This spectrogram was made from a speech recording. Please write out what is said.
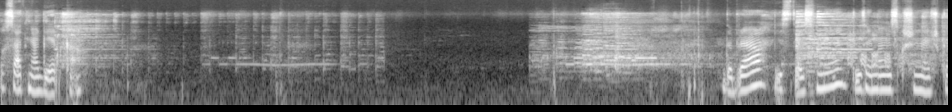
Ostatnia gierka. Dobra, jesteśmy. Tutaj mamy skrzyneczkę.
